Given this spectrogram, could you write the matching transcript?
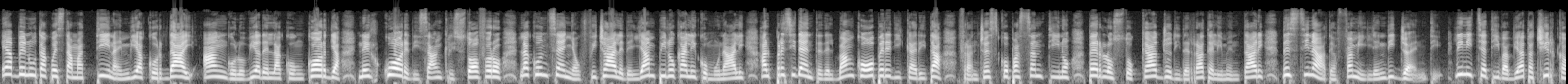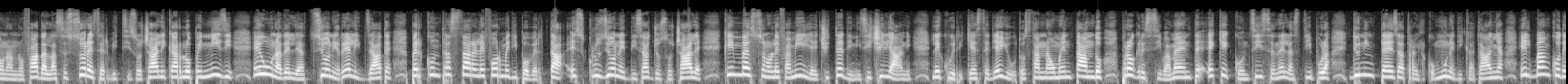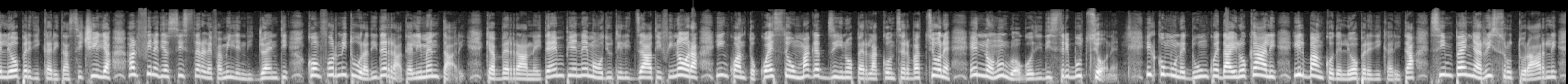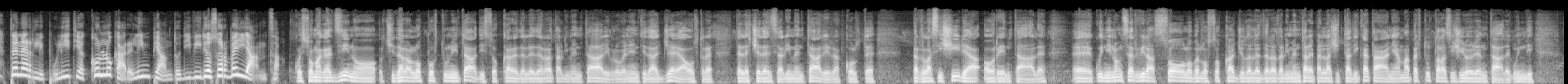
È avvenuta questa mattina in via Cordai, angolo via della Concordia, nel cuore di San Cristoforo, la consegna ufficiale degli ampi locali comunali al presidente del Banco Opere di Carità, Francesco Passantino, per lo stoccaggio di derrate alimentari destinate a famiglie indigenti. L'iniziativa avviata circa un anno fa dall'assessore servizi sociali Carlo Pennisi è una delle azioni realizzate per contrastare le forme di povertà, esclusione e disagio sociale che investono le famiglie e i cittadini siciliani, le cui richieste di aiuto stanno aumentando progressivamente e che consiste nella stipula di un'intesa tra il Comune di Catania e il Banco delle Opere di Carità Sicilia al fine di assistere le famiglie indigenti con fornitura di derrate alimentari, che avverrà nei tempi e nei modi utilizzati finora, in quanto questo è un magazzino per la conservazione e non un luogo di distribuzione. Il Comune dunque dai locali, il Banco delle Opere di Carità si impegna a ristrutturarli, tenerli puliti e collocare l'impianto di videosorveglianza. Questo magazzino ci darà l'opportunità di stoccare delle derrate alimentari provenienti da Agea, oltre delle eccedenze alimentari raccolte per la Sicilia orientale, eh, quindi non servirà solo per lo stoccaggio delle derrate alimentari per la città di Catania, ma per tutta la Sicilia orientale, quindi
